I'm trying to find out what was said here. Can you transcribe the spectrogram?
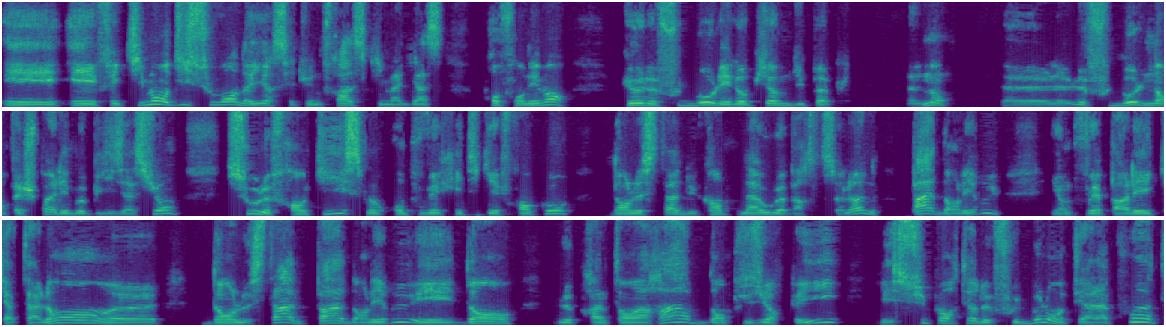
Et, effectivement, on dit souvent, d'ailleurs, c'est une phrase qui m'agace profondément, que le football est l'opium du peuple. Euh, non, euh, le football n'empêche pas les mobilisations. Sous le franquisme, on pouvait critiquer Franco dans le stade du Camp Nou à Barcelone, pas dans les rues. Et on pouvait parler catalan euh, dans le stade, pas dans les rues. Et dans le printemps arabe, dans plusieurs pays, les supporters de football ont été à la pointe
